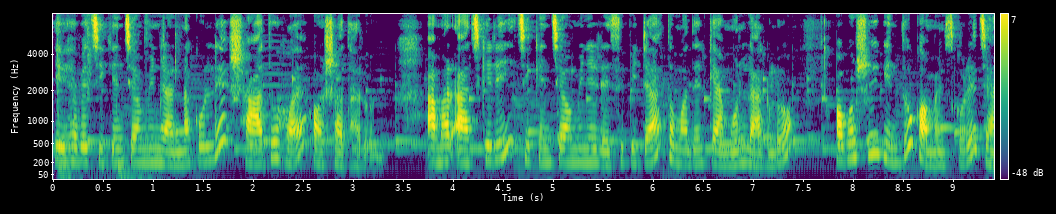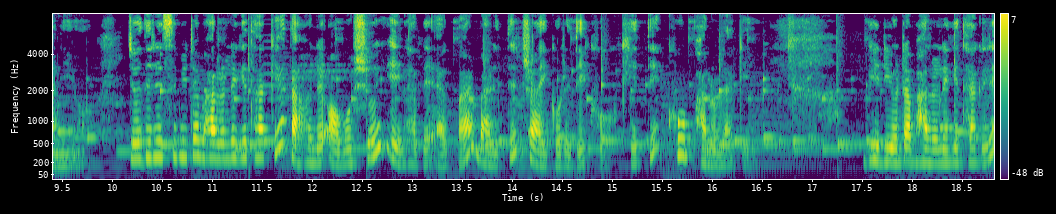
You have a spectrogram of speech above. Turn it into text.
এইভাবে চিকেন চাউমিন রান্না করলে স্বাদও হয় অসাধারণ। আমার আজকের এই চিকেন চাউমিনের রেসিপিটা তোমাদের কেমন লাগল অবশ্যই কিন্তু কমেন্টস করে জানিও। যদি রেসিপিটা ভালো লেগে থাকে তাহলে অবশ্যই এভাবে একবার বাড়িতে ট্রাই করে দেখো, খেতে খুব ভালো লাগে। ভিডিওটা ভালো লেগে থাকলে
